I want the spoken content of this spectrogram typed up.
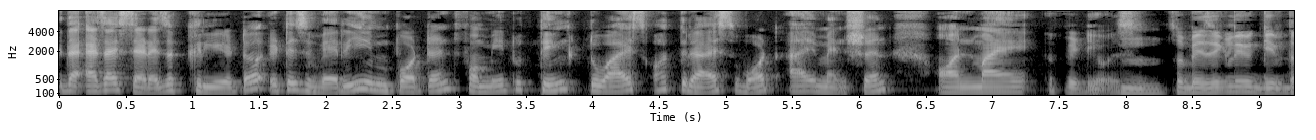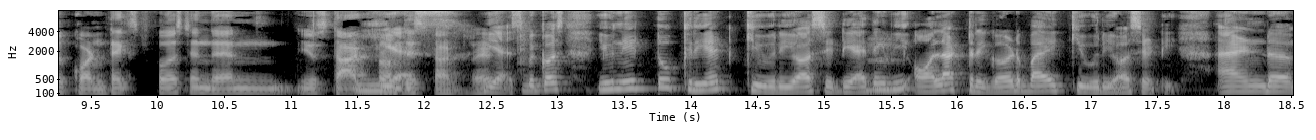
that as I said, as a creator, it is very important for me to think twice or thrice what I mention on my videos. Mm. So basically, you give the context first and then you start from yes. this start, right? Yes, because you need to create curiosity. I think mm. we all are triggered by curiosity. And uh,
